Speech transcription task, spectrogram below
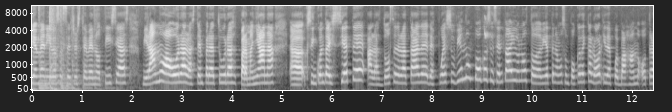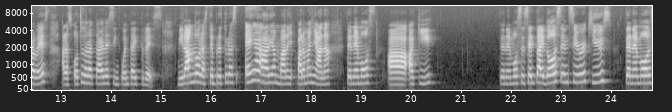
Bienvenidos a Citrus TV Noticias. Mirando ahora las temperaturas para mañana, 57 a las 12 de la tarde, después subiendo un poco 61, todavía tenemos un poco de calor y después bajando otra vez a las 8 de la tarde 53. Mirando las temperaturas en el área para mañana, tenemos aquí, tenemos 62 en Syracuse, tenemos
